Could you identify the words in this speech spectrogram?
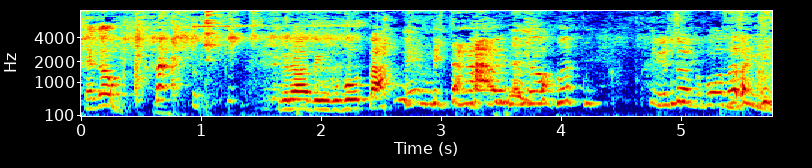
Tagaw. Grabe gubota. Imbis nga na doon. Ito, papunta lang din.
